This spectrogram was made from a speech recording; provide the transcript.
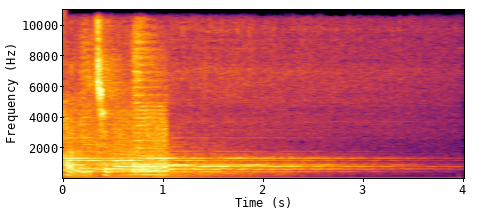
考虑起来。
